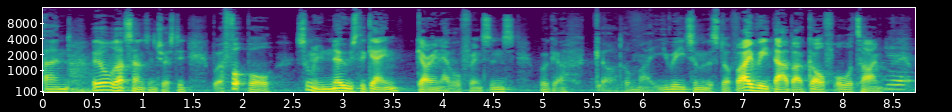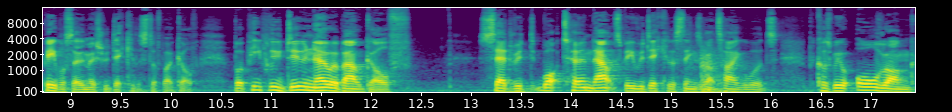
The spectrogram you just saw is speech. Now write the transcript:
And oh, that sounds interesting. But a football, someone who knows the game, Gary Neville, for instance, will go, oh, God Almighty. You read some of the stuff. I read that about golf all the time. People say the most ridiculous stuff about golf, but people who do know about golf said what turned out to be ridiculous things about Tiger Woods because we were all wrong.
